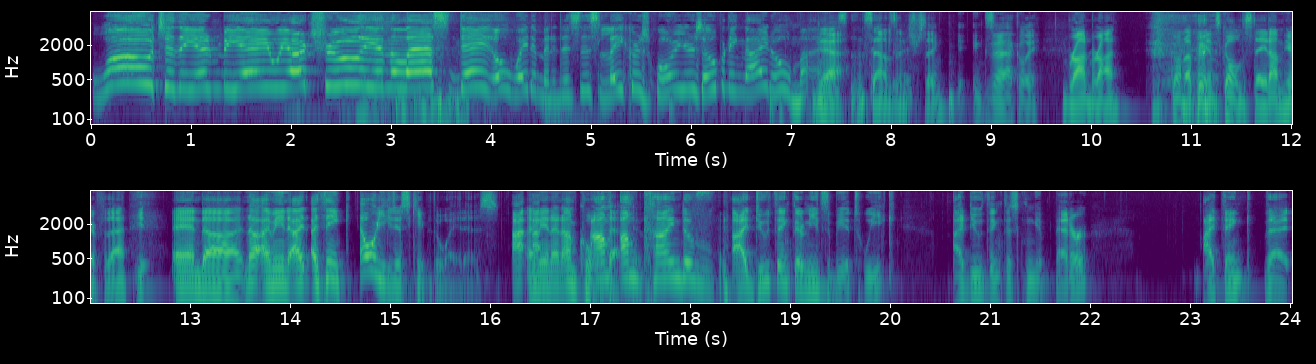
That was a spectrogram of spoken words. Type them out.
Woe to the NBA. We are truly in the last day. Oh, wait a minute. Is this Lakers Warriors opening night? Oh, my. Yeah, that sounds interesting. Exactly. Bron Bron going up against Golden State. I'm here for that. And uh, no, I mean, I, I think, or you could just keep it the way it is. I, mean, and I'm cool I'm, with that. I'm kind of. I do think there needs to be a tweak. I do think this can get better. I think that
